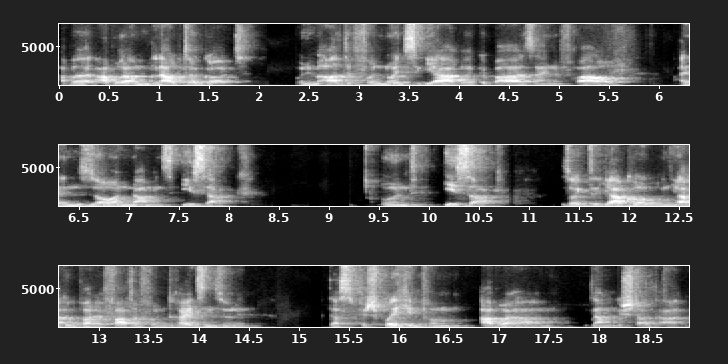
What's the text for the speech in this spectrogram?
aber Abraham glaubte Gott und im Alter von 90 Jahren gebar seine Frau einen Sohn namens Isaac. Und Isaac säugte Jakob und Jakob war der Vater von 13 Söhnen. Das Versprechen von Abraham nahm Gestalt an.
